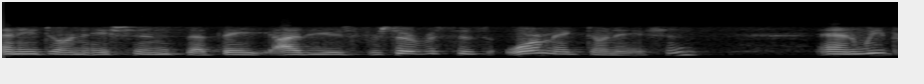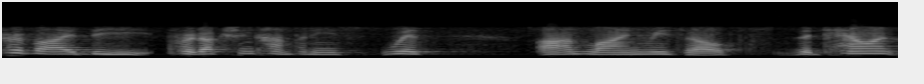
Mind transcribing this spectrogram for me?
any donations that they either use for services or make donations. And we provide the production companies with online results. The talent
